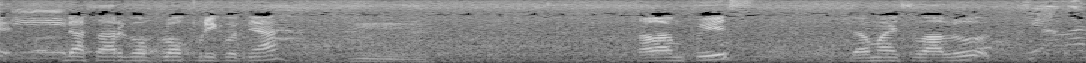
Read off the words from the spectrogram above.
di- dasar goblok berikutnya. Hmm. Salam peace, damai selalu. jangan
